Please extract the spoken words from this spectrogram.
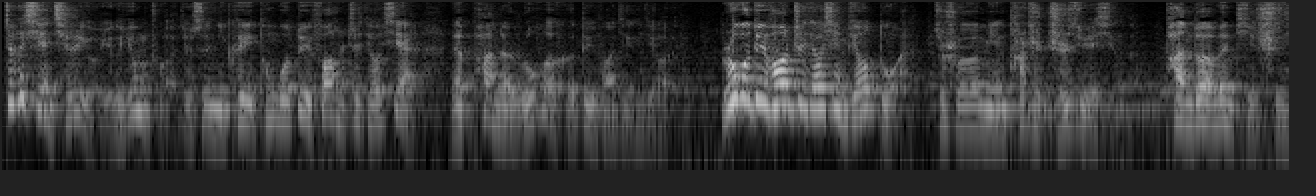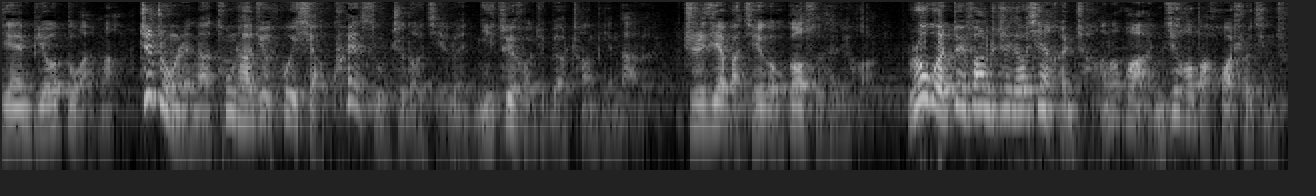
这个线其实有一个用处啊，就是你可以通过对方的这条线来判断如何和对方进行交流。如果对方这条线比较短，就说明他是直觉型的，判断问题时间比较短嘛。这种人呢，通常就会想快速知道结论，你最好就不要长篇大论，直接把结果告诉他就好了。如果对方的这条线很长的话，你最好把话说清楚。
